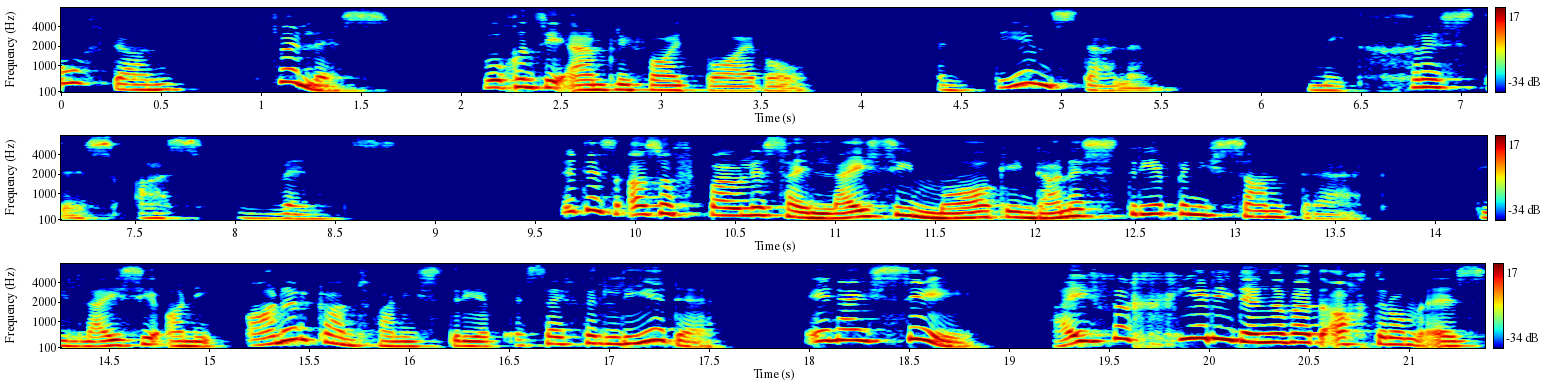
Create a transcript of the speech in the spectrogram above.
of dan vullis volgens die Amplified Bible in teenstelling met Christus as wins. Dit is asof Paulus sy lysie maak en dan 'n streep in die sand trek. Die lysie aan die ander kant van die streep is sy verlede en hy sê hy vergeet die dinge wat agter hom is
